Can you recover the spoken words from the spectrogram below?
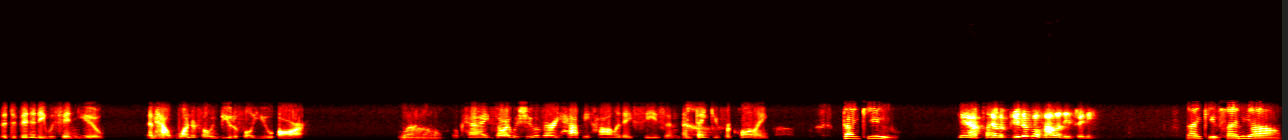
the divinity within you and how wonderful and beautiful you are. Wow. Okay, so I wish you a very happy holiday season, and thank you for calling. Thank you. Yeah. Have a beautiful holiday, sweetie. Thank you. Same to y'all.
